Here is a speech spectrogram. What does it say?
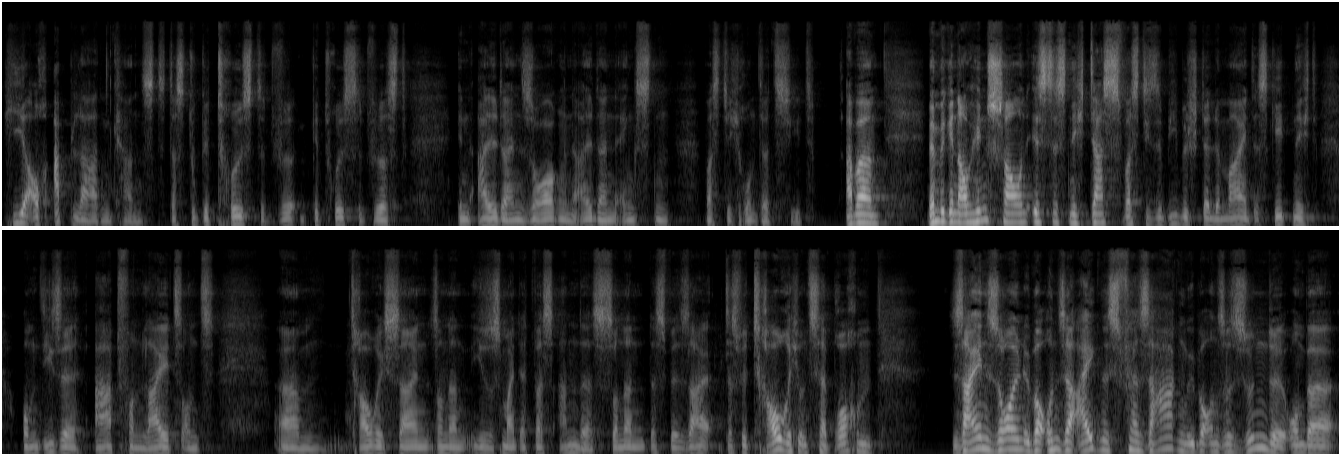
hier auch abladen kannst, dass du getröstet, getröstet wirst in all deinen Sorgen, in all deinen Ängsten, was dich runterzieht. Aber wenn wir genau hinschauen, ist es nicht das, was diese Bibelstelle meint. Es geht nicht um diese Art von Leid und ähm, traurig sein, sondern Jesus meint etwas anderes, sondern dass wir, dass wir traurig und zerbrochen sein sollen über unser eigenes Versagen, über unsere Sünde, über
